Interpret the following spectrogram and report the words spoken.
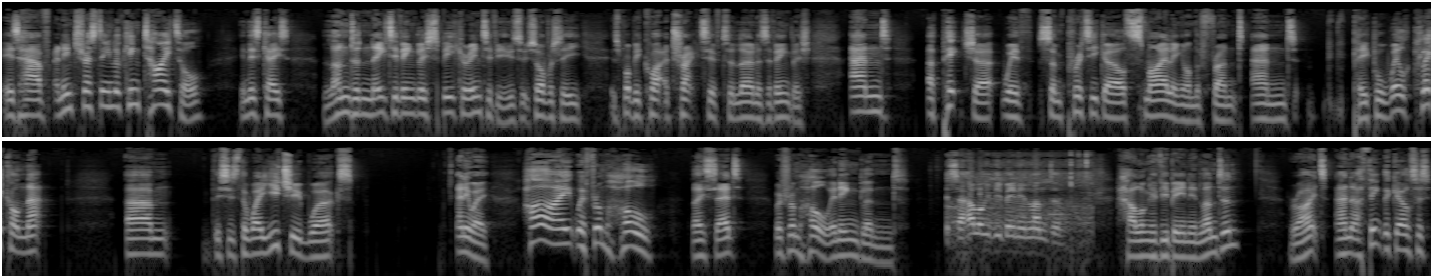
is have an interesting looking title, in this case, London native English speaker interviews, which obviously is probably quite attractive to learners of English, and a picture with some pretty girls smiling on the front, and people will click on that. Um, this is the way YouTube works. Anyway, hi, we're from Hull, they said. We're from Hull in England. So, how long have you been in London? How long have you been in London? Right. And I think the girl says,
